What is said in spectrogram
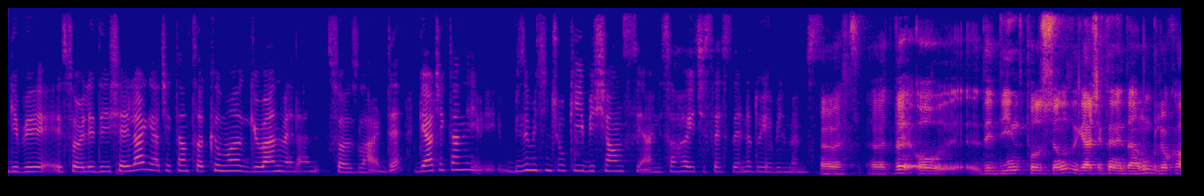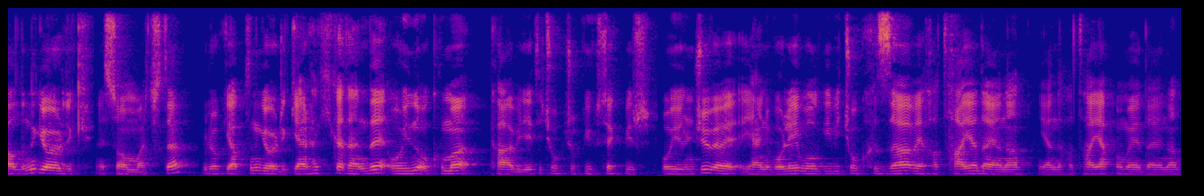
gibi e, söylediği şeyler gerçekten takıma güven veren sözlerdi. Gerçekten bizim için çok iyi bir şans yani saha içi seslerini duyabilmemiz. Evet, evet ve o dediğin pozisyonda da gerçekten Eda'nın blok aldığını gördük son maçta. Blok yaptığını gördük. Yani hakikaten de oyunu okuma kabiliyeti çok çok yüksek bir oyuncu ve yani voleybol gibi çok hıza ve hataya dayanan yani hata yapmamaya dayanan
